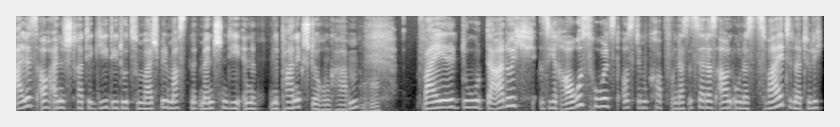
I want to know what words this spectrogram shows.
alles auch eine Strategie, die du zum Beispiel machst mit Menschen, die eine, eine Panikstörung haben. Mhm. Weil du dadurch sie rausholst aus dem Kopf. Und das ist ja das A und O. Und das Zweite natürlich,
